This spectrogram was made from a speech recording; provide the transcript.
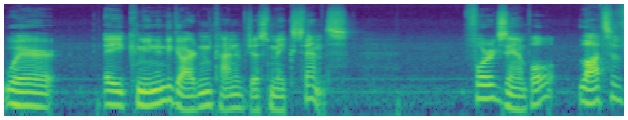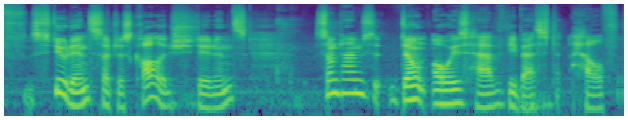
where a community garden kind of just makes sense. For example, lots of students, such as college students, sometimes don't always have the best health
